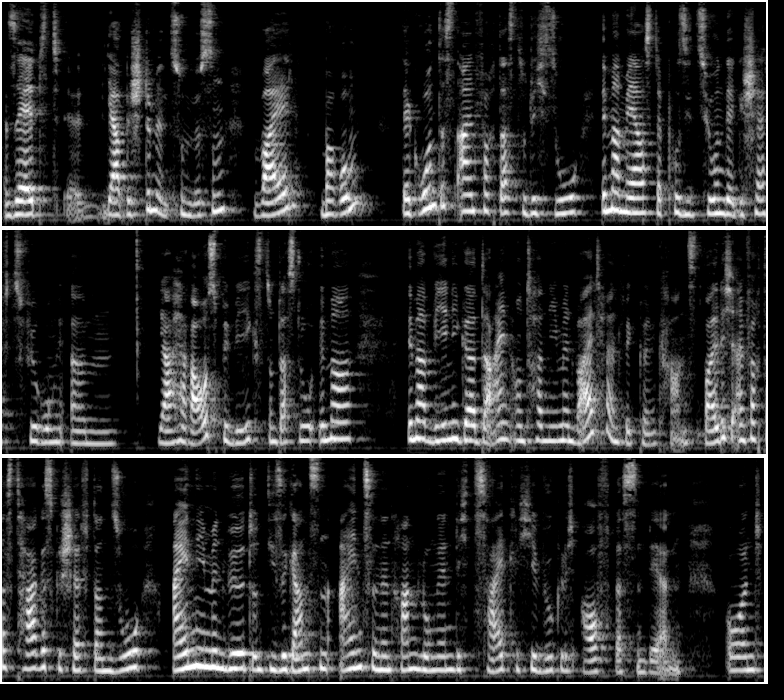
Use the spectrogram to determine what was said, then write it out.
selbst äh, ja bestimmen zu müssen. Weil, warum? Der Grund ist einfach, dass du dich so immer mehr aus der Position der Geschäftsführung ähm, ja herausbewegst und dass du immer immer weniger dein Unternehmen weiterentwickeln kannst, weil dich einfach das Tagesgeschäft dann so einnehmen wird und diese ganzen einzelnen Handlungen dich zeitlich hier wirklich auffressen werden. Und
